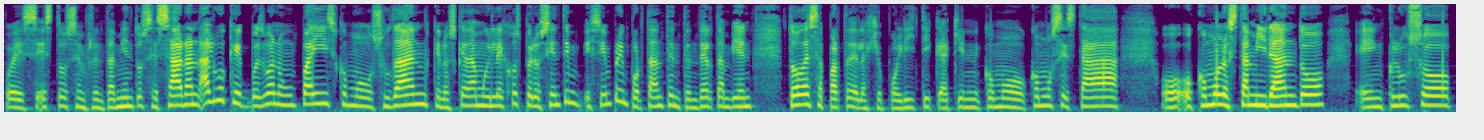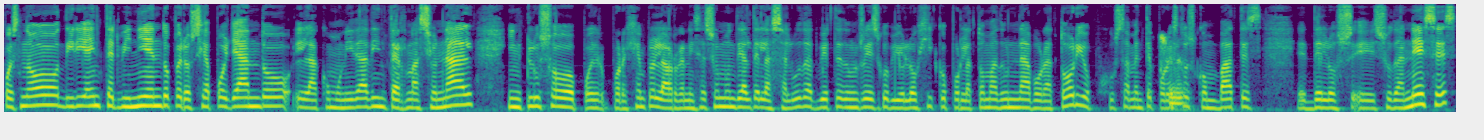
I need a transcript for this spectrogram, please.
pues, estos enfrentamientos cesaran. Algo que, pues, bueno, un país como Sudán, que nos queda muy lejos, pero siempre, siempre importante entender también toda esa parte de la geopolítica, quién, cómo, cómo se está o, o cómo lo está mirando, e incluso, pues, no diría interviniendo, pero sí apoyando la comunidad internacional Incluso, por, por, ejemplo, la Organización Mundial de la Salud advierte de un riesgo biológico por la toma de un laboratorio, justamente por estos combates eh, de los eh, sudaneses,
